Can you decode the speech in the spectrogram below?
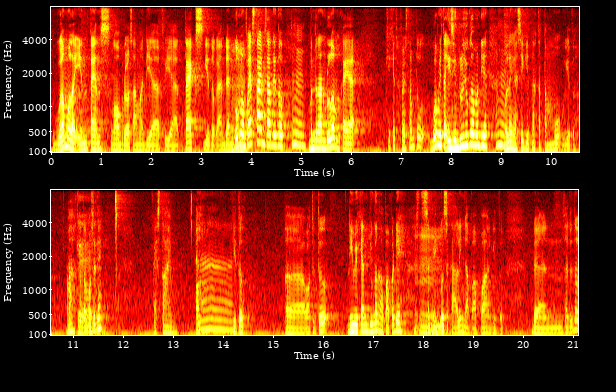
gua mulai intens ngobrol sama dia via teks gitu kan dan gua belum FaceTime saat itu beneran belum kayak kayak kita FaceTime tuh gue minta izin dulu juga sama dia. Boleh nggak sih kita ketemu gitu? Ah Oke. ketemu maksudnya? FaceTime. Oh gitu. Eh, waktu itu di weekend juga nggak apa-apa deh. Seminggu sekali nggak apa-apa gitu. Dan saat itu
